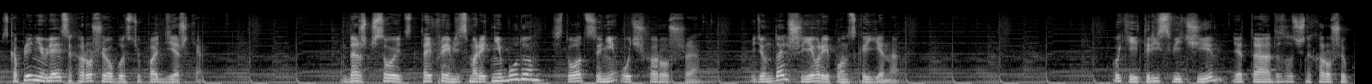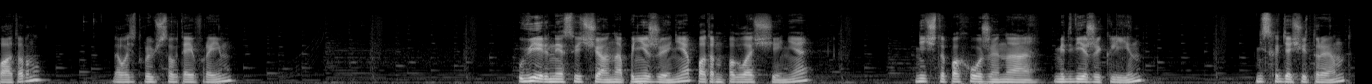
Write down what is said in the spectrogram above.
Скопление является хорошей областью поддержки. Даже часовой тайфрейм здесь смотреть не буду, ситуация не очень хорошая. Идем дальше, евро-японская иена. Окей, три свечи, это достаточно хороший паттерн. Давайте откроем часовой тайфрейм. Уверенная свеча на понижение, паттерн поглощения. Нечто похожее на медвежий клин. Нисходящий тренд.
